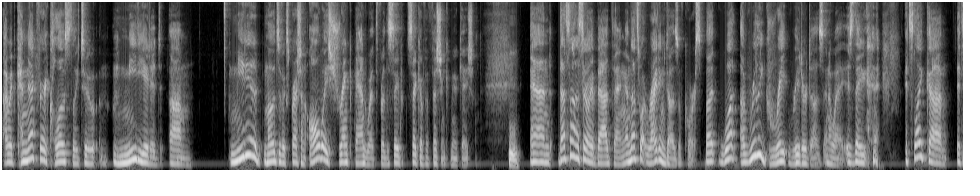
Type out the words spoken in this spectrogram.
I would connect very closely to mediated um, mediated modes of expression. Always shrink bandwidth for the sake, sake of efficient communication, hmm. and that's not necessarily a bad thing. And that's what writing does, of course. But what a really great reader does, in a way, is they. It's like uh, it,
